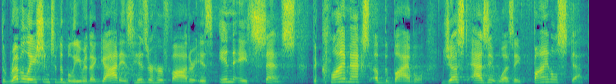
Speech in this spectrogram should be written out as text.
The revelation to the believer that God is his or her father is, in a sense, the climax of the Bible, just as it was a final step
